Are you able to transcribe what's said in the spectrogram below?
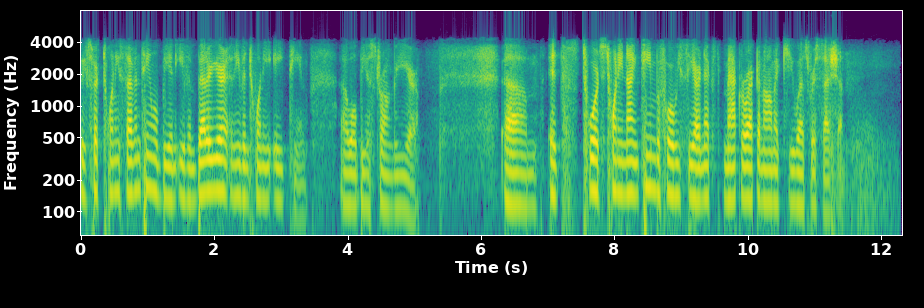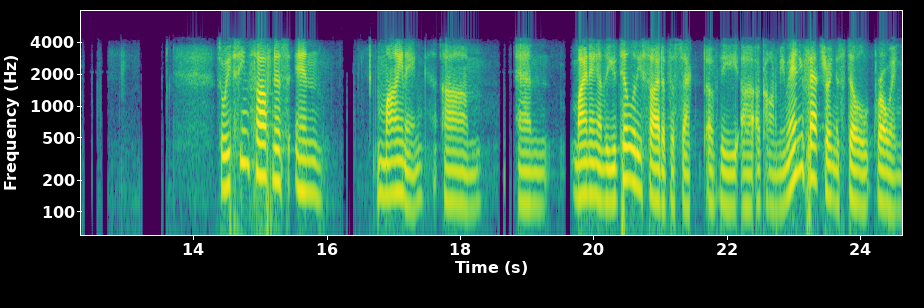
We expect 2017 will be an even better year, and even 2018 uh, will be a stronger year. Um, it's towards 2019 before we see our next macroeconomic U.S. recession. So we've seen softness in mining um, and mining and the utility side of the of the uh, economy. Manufacturing is still growing,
